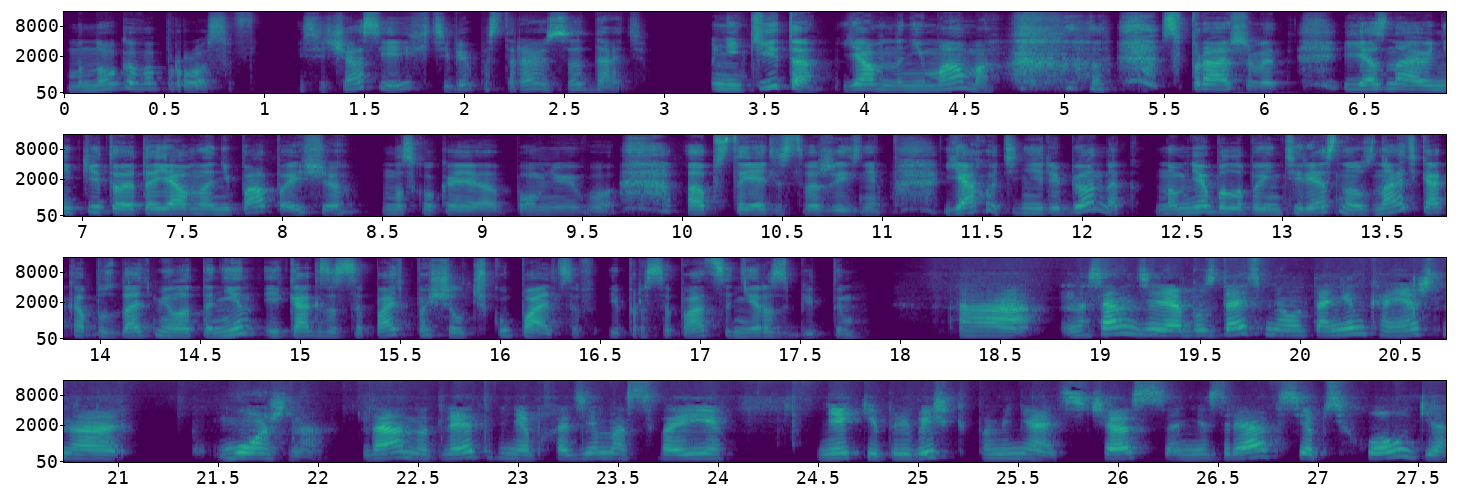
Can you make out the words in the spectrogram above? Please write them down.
много вопросов. И сейчас я их тебе постараюсь задать. Никита, явно не мама, спрашивает. И я знаю, Никиту это явно не папа еще, насколько я помню его обстоятельства жизни. Я хоть и не ребенок, но мне было бы интересно узнать, как обуздать мелатонин и как засыпать по щелчку пальцев и просыпаться неразбитым. А, на самом деле обуздать мелатонин, конечно, можно, да, но для этого необходимо свои некие привычки поменять. Сейчас не зря все психологи,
